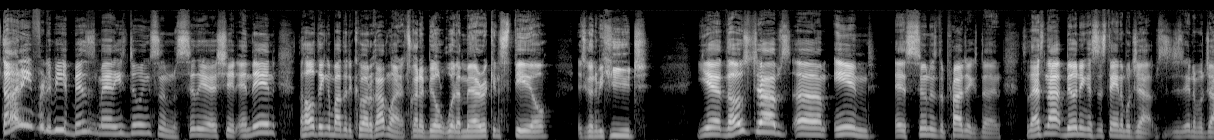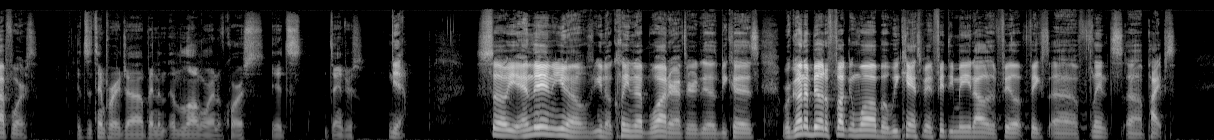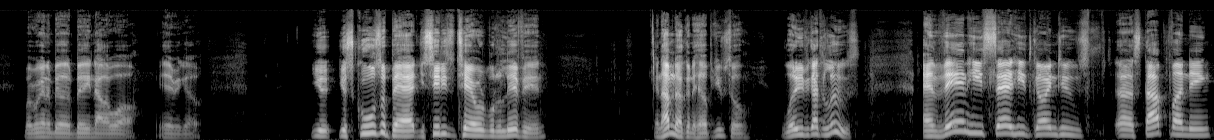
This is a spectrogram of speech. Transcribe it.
Donnie, for to be a businessman, he's doing some silly ass shit. And then the whole thing about the Dakota Pipeline, it's going to build with American steel. It's going to be huge. Yeah, those jobs um, end as soon as the project's done. So that's not building a sustainable job, sustainable job for us. It's a temporary job, and in, in the long run, of course, it's dangerous. Yeah. So yeah, and then you know, you know, cleaning up water after it does because we're gonna build a fucking wall, but we can't spend fifty million dollars to fill, fix uh, Flint's uh, pipes. But we're gonna build a billion dollar wall. There we go. Your your schools are bad. Your cities are terrible to live in. And I'm not gonna help you. So what have you got to lose? And then he said he's going to uh, stop funding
